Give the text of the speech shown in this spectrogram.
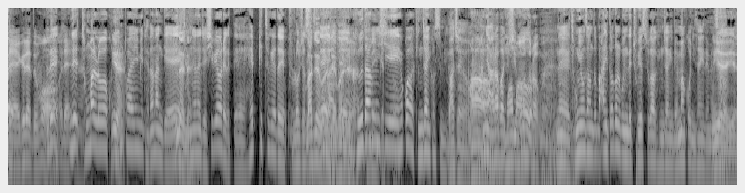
네 그래도 뭐. 근데, 네. 근데 정말로 공중파임이 대단한 게 네네. 작년에 저 12월에 그때 해피투게더에 불러주셨을 맞아요, 때 맞아요, 맞아요. 그 당시에. 효과가 굉장히 컸습니다. 맞아요. 많이 알아봐 주시고 어마어마하더라고요. 네 정영상도 많이 떠돌고 있는데 조회수가 굉장히 몇만 건 이상이 되면서 예, 예.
